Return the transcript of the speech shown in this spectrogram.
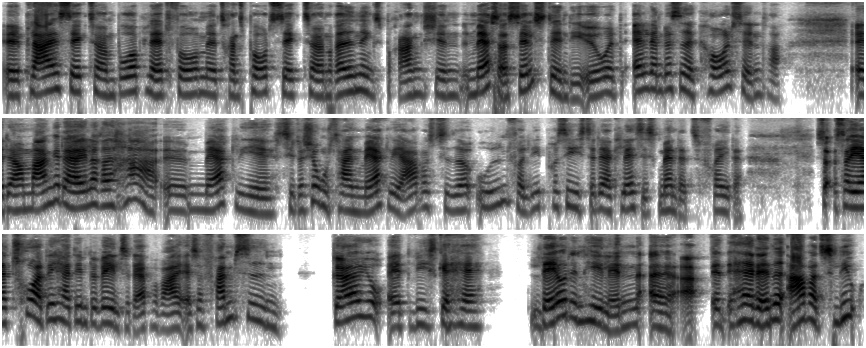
Øh, plejesektoren, bordplatforme, transportsektoren, redningsbranchen, masser af selvstændige i øvrigt. Alle dem, der sidder i callcentre. Øh, der er jo mange, der allerede har øh, mærkelige situationstegn, mærkelige arbejdstider uden for lige præcis det der klassisk mandag til fredag. Så, så jeg tror, at det her det er en bevægelse, der er på vej. Altså fremtiden gør jo, at vi skal have lavet en helt anden, øh, øh, øh have et andet arbejdsliv.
